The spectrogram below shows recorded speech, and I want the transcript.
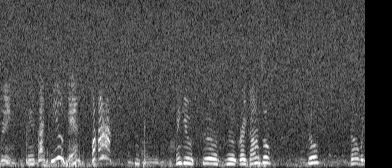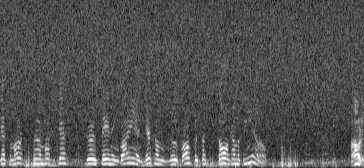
Ring. And back to you, Dan. Thank you, uh, uh, Great Gonzo. So, so we got some more uh, Muppet here. They're standing by, and here comes uh, Rowlf the dog on the piano. Howdy.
